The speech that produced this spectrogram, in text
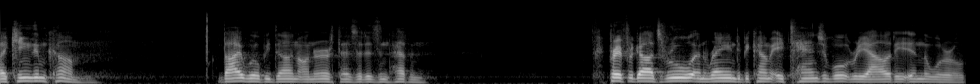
Thy kingdom come, thy will be done on earth as it is in heaven. Pray for God's rule and reign to become a tangible reality in the world.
